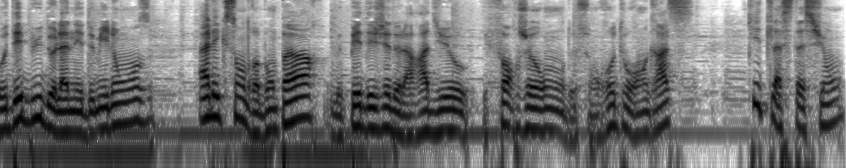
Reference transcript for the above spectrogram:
Au début de l'année 2011, Alexandre Bompard, le PDG de la radio et forgeron de son retour en grâce, quitte la station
